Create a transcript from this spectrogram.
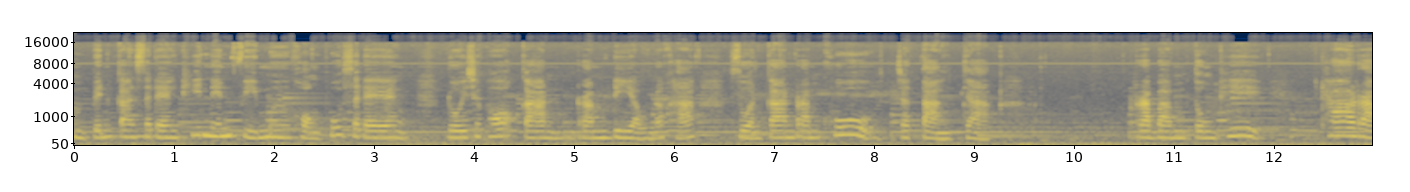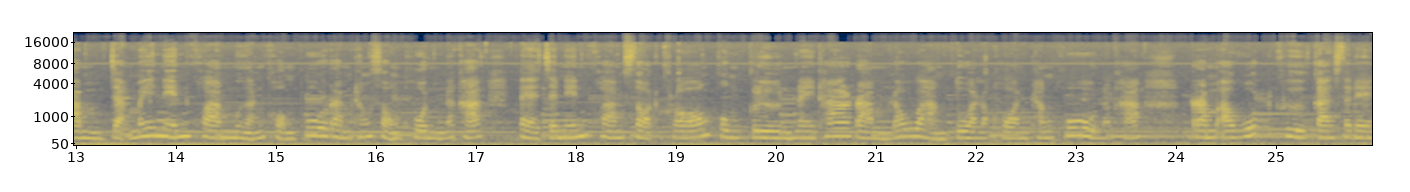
ำเป็นการแสดงที่เน้นฝีมือของผู้แสดง โดยเฉพาะการรำเดี่ยวนะคะ ส่วนการรำคู่จะต่างจากระบำตรงที่ ท่ารำจะไม่เน้นความเหมือนของผู้รำทั้งสองคนนะคะ แต่จะเน้นความสอดคล้องกลมกลืนในท่ารำระหว่างตัวละครทั้งคู่นะคะรำอาวุธคือการแสดง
